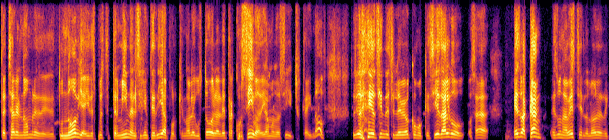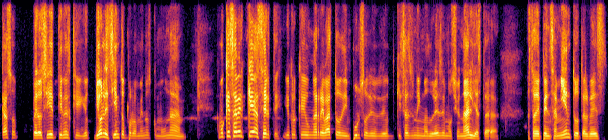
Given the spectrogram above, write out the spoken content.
tachar el nombre de, tu novia y después te termina el siguiente día porque no le gustó la letra cursiva, digámoslo así, chuta, no. Entonces yo, yo le veo como que si es algo, o sea, es bacán, es una bestia el olor de ricazo, pero sí tienes que, yo, yo le siento por lo menos como una, como que saber qué hacerte. Yo creo que un arrebato de impulso, de, quizás de una inmadurez emocional y hasta, hasta de pensamiento, tal vez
